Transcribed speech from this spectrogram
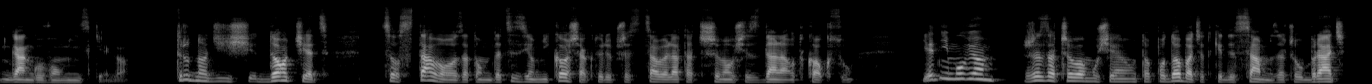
gangu wołmińskiego. Trudno dziś dociec, co stało za tą decyzją Nikosia, który przez całe lata trzymał się z dala od koksu. Jedni mówią, że zaczęło mu się to podobać, od kiedy sam zaczął brać,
